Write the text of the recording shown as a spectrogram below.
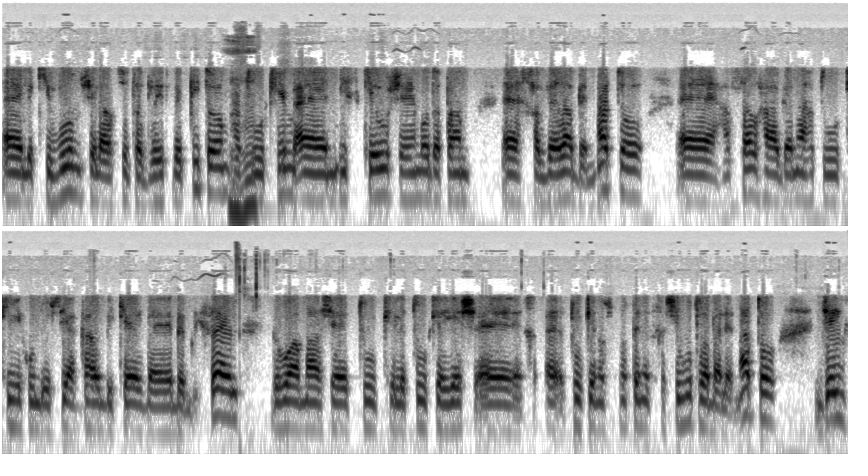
לכיוון של ארצות הברית, ופתאום mm-hmm. הטורקים נזכרו שהם עוד הפעם חברה בנאטו. השר ההגנה הטורקי הוא לוסי הקר ביקר בבריסל, והוא אמר שלטורקיה יש, טורקיה נותנת חשיבות רבה לנאטו. ג'יימס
